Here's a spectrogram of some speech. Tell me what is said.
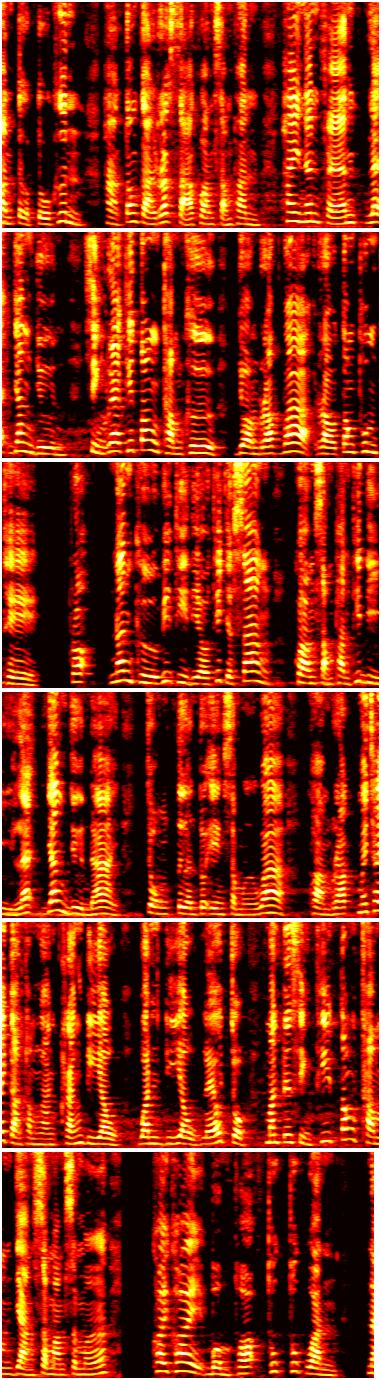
มันเติบโตขึ้น หากต้องการรักษาความสัมพันธ์ ให้แน่นแฟ้นและยั่งยืน สิ่งแรกที่ต้องทำคือ ยอมรับว่าเราต้องทุ่มเท เพราะ นั่นคือวิธีเดียวที่จะสร้างความสัมพันธ์ที่ดีและยั่งยืนได้ จงเตือนตัวเองเสมอว่า ความรักไม่ใช่การทำงานครั้งเดียว วันเดียวแล้วจบมันเป็นสิ่งที่ต้องทำอย่างสม่ำเสมอ ค่อยๆ บ่มเพาะทุกๆวัน ใน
